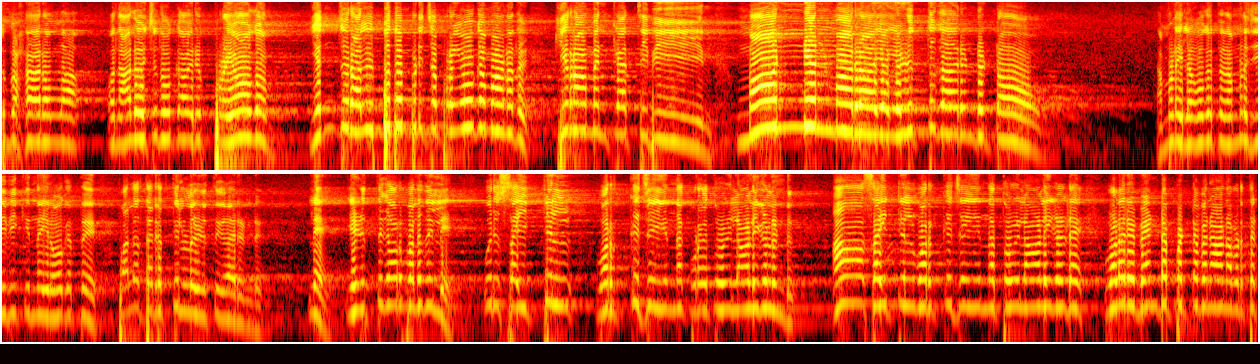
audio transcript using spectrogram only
സുബ്ഹാനല്ലാഹ് ഒന്ന് ആലോചിച്ച് നോക്കുക ഒരു പ്രയോഗം എന്തൊരു അത്ഭുതം പിടിച്ച പ്രയോഗമാണത്. കിറാമൻ കാത്തിബീൻ മാന്യന്മാരായ എഴുത്തുകാരുണ്ട് കേട്ടോ നമ്മുടെ ഈ ലോകത്ത് നമ്മൾ ജീവിക്കുന്ന ഈ ലോകത്ത് പലതരത്തിലുള്ള എഴുത്തുകാരുണ്ട്. അല്ലേ എഴുത്തുകാർ പലതില്ലേ? ഒരു സൈറ്റിൽ വർക്ക് ചെയ്യുന്ന കുറെ തൊഴിലാളികളുണ്ട്. ആ സൈറ്റിൽ വർക്ക് ചെയ്യുന്ന തൊഴിലാളികളുടെ വളരെ വേണ്ടപ്പെട്ടവനാണ് അവിടുത്തെ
